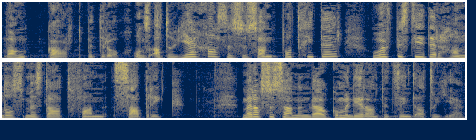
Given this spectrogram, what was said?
bankkaartbedrog. Ons ateljeegas is Susan Potgieter, hoofbestuurder handelsmisdaad van Sabrik. Middag Susan en welkom in die Rand en Sent ateljee.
